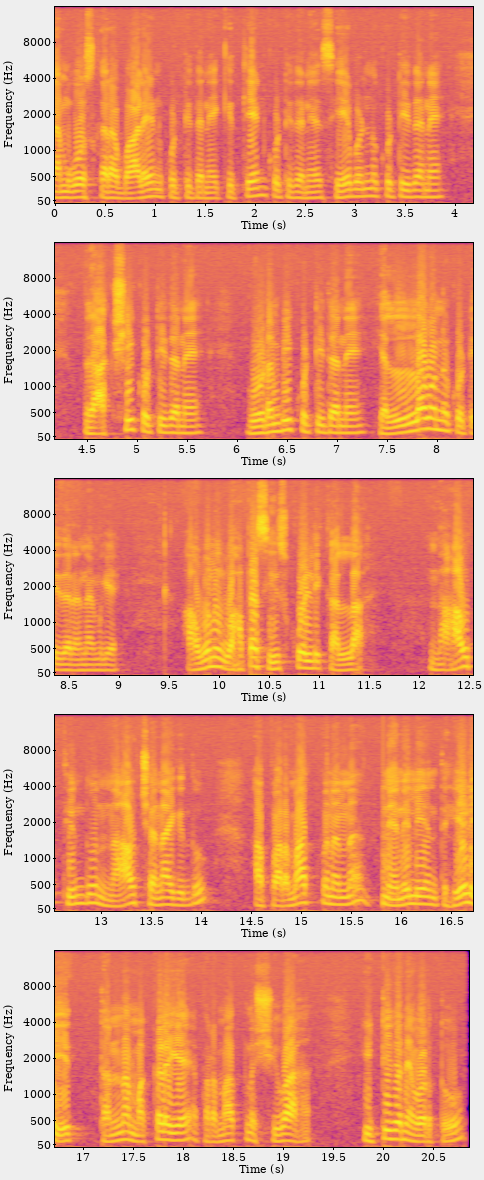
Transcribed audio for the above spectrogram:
ನಮಗೋಸ್ಕರ ಬಾಳೆಹಣ್ಣು ಕೊಟ್ಟಿದ್ದಾನೆ ಕಿತ್ತಳೆಹಣ್ಣು ಕೊಟ್ಟಿದ್ದಾನೆ, ಸೇಬಣ್ಣು ಕೊಟ್ಟಿದ್ದಾನೆ, ದ್ರಾಕ್ಷಿ ಕೊಟ್ಟಿದ್ದಾನೆ, ಗೋಡಂಬಿ ಕೊಟ್ಟಿದ್ದಾನೆ, ಎಲ್ಲವನ್ನು ಕೊಟ್ಟಿದ್ದಾನೆ ನಮಗೆ. ಅವನು ವಾಪಸ್ ಈಸ್ಕೊಳ್ಳಿಕ್ಕಲ್ಲ. ನಾವು ತಿಂದು, ನಾವು ಚೆನ್ನಾಗಿದ್ದು ಆ ಪರಮಾತ್ಮನನ್ನು ನೆನೆಲಿ ಅಂತ ಹೇಳಿ ತನ್ನ ಮಕ್ಕಳಿಗೆ ಪರಮಾತ್ಮ ಶಿವ ಇಟ್ಟಿದ್ದಾನೆ ಹೊರತು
